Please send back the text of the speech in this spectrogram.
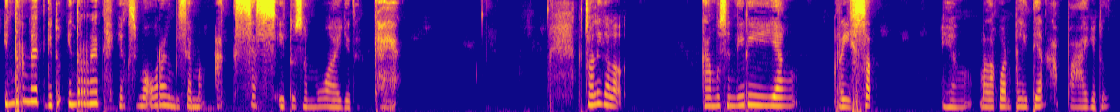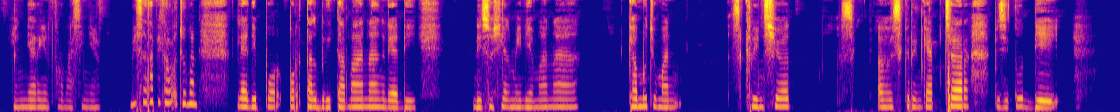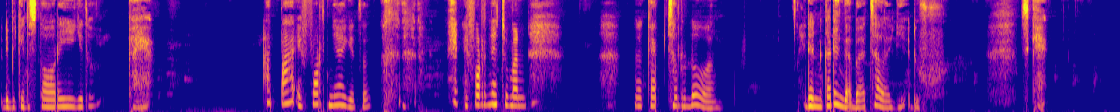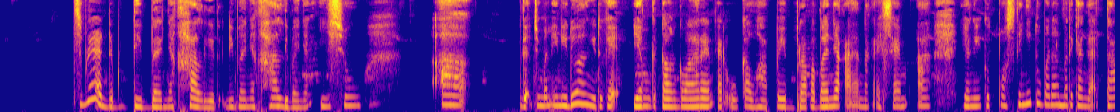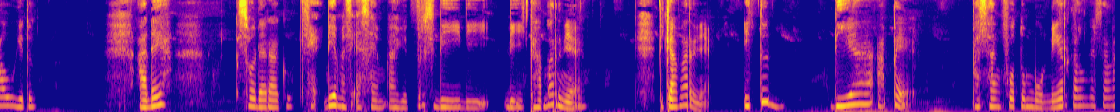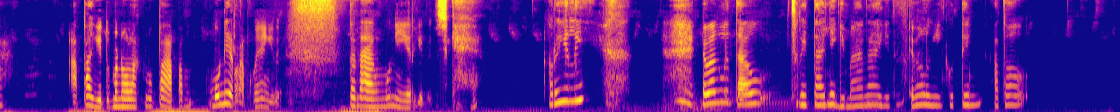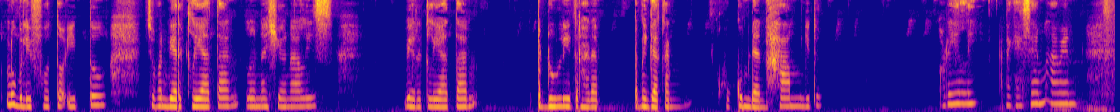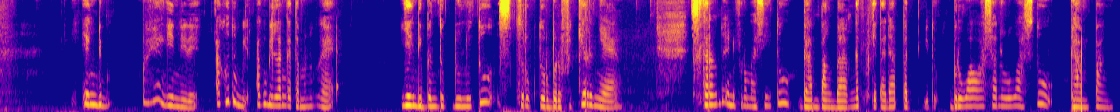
internet gitu. Internet yang semua orang bisa mengakses itu semua gitu. Kayak kecuali kalau kamu sendiri yang riset yang melakukan penelitian apa gitu yang nyari informasinya? Bisa tapi kalau cuman lihat di por portal berita mana ngeliat di di sosial media mana kamu cuman screenshot uh, screen capture habis itu di dibikin story gitu kayak apa effortnya gitu? Effortnya cuman nge-capture doang dan kadang nggak baca lagi aduh. Terus kayak sebenarnya ada di banyak hal gitu di banyak hal di banyak isu. Uh, gak cuman ini doang gitu kayak yang ke tahun kemarin RUU KUHP berapa banyak anak SMA yang ikut posting itu padahal mereka nggak tahu gitu. Ada ya saudaraku kayak dia masih SMA gitu. Terus di di di kamarnya di kamarnya itu dia apa ya pasang foto Munir kalau nggak salah. Apa gitu menolak lupa apa Munir lah pokoknya gitu. Tentang Munir gitu. Terus kayak really? Emang lu tahu ceritanya gimana gitu? Emang lu ngikutin atau lu beli foto itu cuman biar kelihatan lu nasionalis biar kelihatan peduli terhadap penegakan hukum dan ham gitu? Really? Anak SMA men yang di makanya gini deh aku tuh aku bilang ke temenku kayak yang dibentuk dulu tuh struktur berpikirnya. Sekarang tuh informasi itu gampang banget kita dapat gitu. Berwawasan luas tuh gampang.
